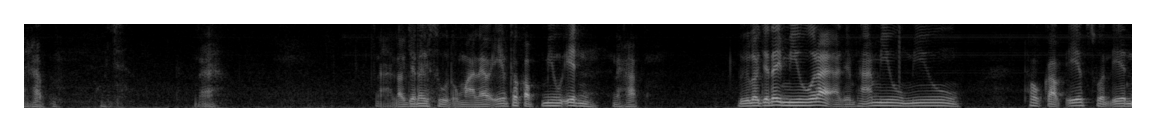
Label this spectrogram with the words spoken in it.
นะครับ นะนะเราจะได้สูตรออกมาแล้ว F เท่ากับมิว n นะครับ หรือเราจะได้มิวก็ได้ อาจจะหามิวมิวเท่ากับ F ส่วน n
